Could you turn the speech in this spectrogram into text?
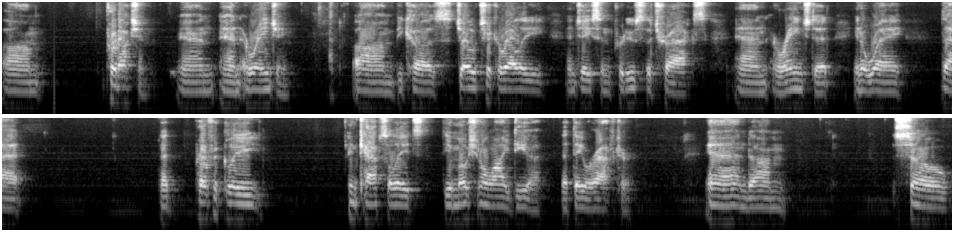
um, production and and arranging um, because Joe Chiccarelli and Jason produced the tracks and arranged it in a way that that perfectly encapsulates the emotional idea that they were after. And um, so,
